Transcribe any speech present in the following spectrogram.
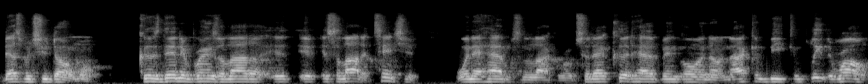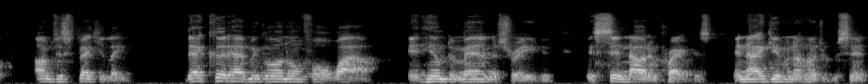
That's what you don't want, because then it brings a lot of it, it, it's a lot of tension when that happens in the locker room. So that could have been going on. Now I can be completely wrong. I'm just speculating. That could have been going on for a while, and him demanding the trade is sitting out in practice and not giving 100%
